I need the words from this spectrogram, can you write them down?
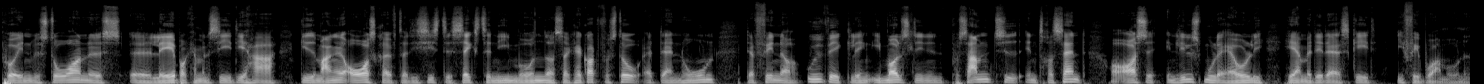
på investorernes øh, læber, kan man sige. De har givet mange overskrifter de sidste 6-9 måneder, så jeg kan godt forstå, at der er nogen, der finder udvikling i Molslinjen på samme tid interessant, og også en lille smule ærgerlig her med det, der er sket i februar måned.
